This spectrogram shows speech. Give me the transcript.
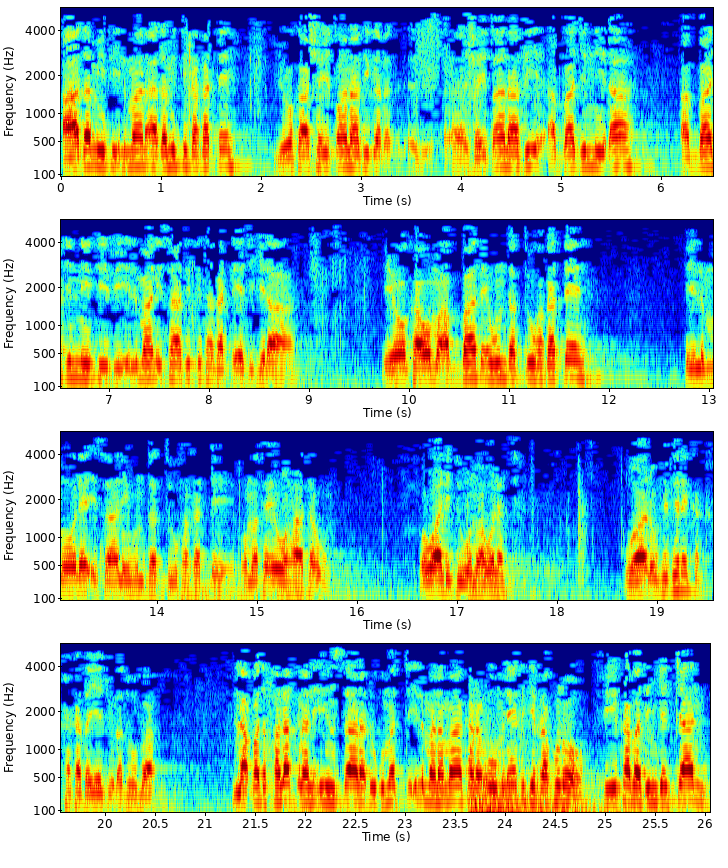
aadamii fi ilmaan aadamitti kakadhe yookaan shayxaanaa fi abbaa jinniidha abbaa jinniitii fi ilmaan isaatitti kakadheeti jira yookaan wama abbaa ta'e hundattuu kakadhe ilmoolee isaanii hundattuu kakadhe wama ta'e waa ta'u wawaalidii wamaa walad waan ufi fedhe kakata jechuudha duuba لقد خلقنا الإنسان دقمت إلما ما كان أومنيت جرفنو في كبد ججان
